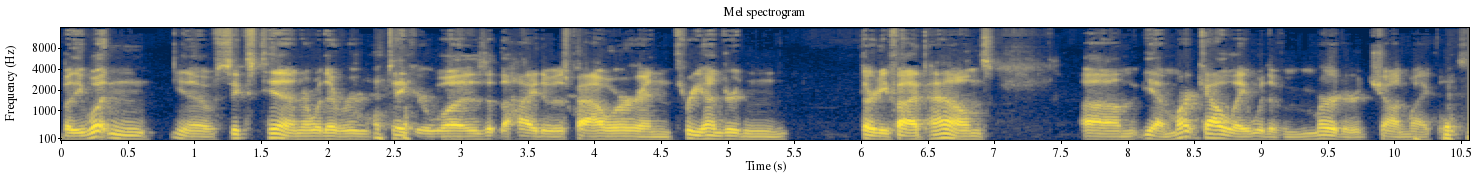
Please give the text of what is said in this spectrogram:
but he wasn't, you know, six ten or whatever Taker was at the height of his power and three hundred and thirty five pounds. Um, yeah, Mark Calaway would have murdered Shawn Michaels.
